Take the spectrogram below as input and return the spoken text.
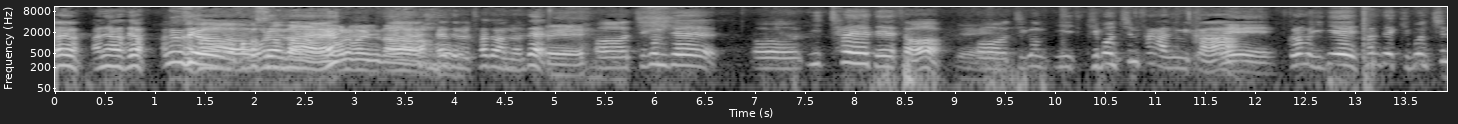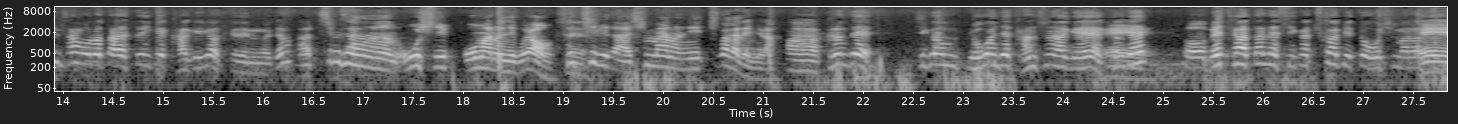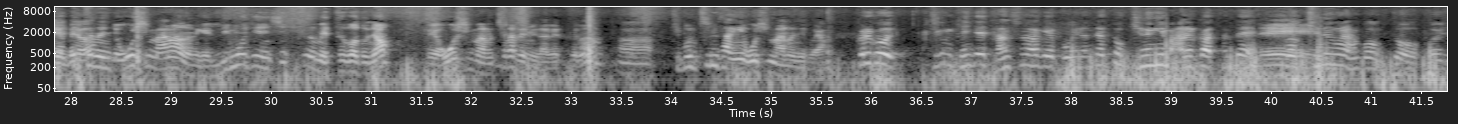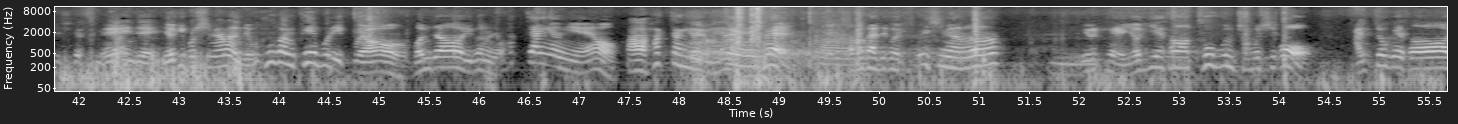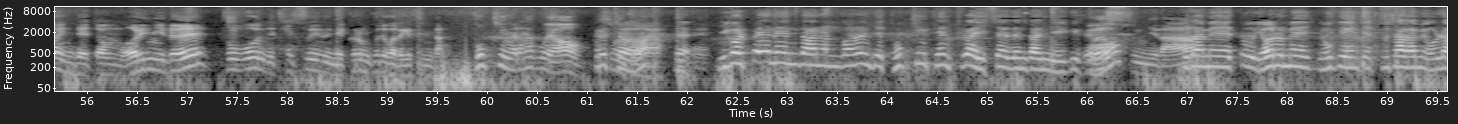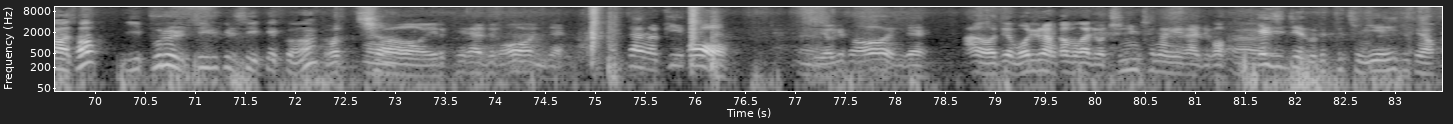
아유, 안녕하세요. 안녕하세요. 아, 반갑습니다. 오랜만에 네, 오랜만입니다. 네, 헤드를 찾아왔는데, 네. 어, 지금 이제, 어, 이 차에 대해서, 네. 어, 지금 이 기본 침상 아닙니까? 네. 그러면 이게 현재 기본 침상으로 따졌을 때 이게 가격이 어떻게 되는 거죠? 아, 침상은 55만 원이고요. 네. 설치비가 10만 원이 추가가 됩니다. 아, 그런데 지금 요거 이제 단순하게, 그런데, 네. 어, 매트가 딸렸으니까 추가비 또 50만원 네, 붙겠죠? 매트는 이제 50만 원. 이게 리무진 시트 매트거든요. 네, 50만 원 추가됩니다. 매트는. 어, 기본 침상이 50만 원이고요. 그리고 지금 굉장히 단순하게 보이는데 또 기능이 많을 것 같은데 네. 그 기능을 한번 또 보여주시겠습니까? 네, 이제 여기 보시면은 이제 후방 테이블이 있고요. 먼저 이거는 이제 확장형이에요. 아 네, 확장형이에요. 확장형인데 아, 잡아가지고 이렇게 빼시면은 음, 이렇게 여기에서 두 분 주무시고 안쪽에서 이제 좀 어린이들 두분잘수 있는 이제 그런 구조가 되겠습니다. 도킹을 하고요. 그렇죠. 좋아요. 네. 네. 이걸 빼낸다는 거는 이제 도킹 텐트가 있어야 된다는 얘기고 그렇습니다. 그다음에 또 여름에 여기에 이제 두 사람이 올라와서 이 불을 즐길 수 있게끔 그렇죠. 이렇게 해가지고 이제 확장을 피고 네. 여기서 이제 아 어제 머리를 안 감아가지고 주님 찬양해가지고 아. 깨지지도 대충 이해해 주세요.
